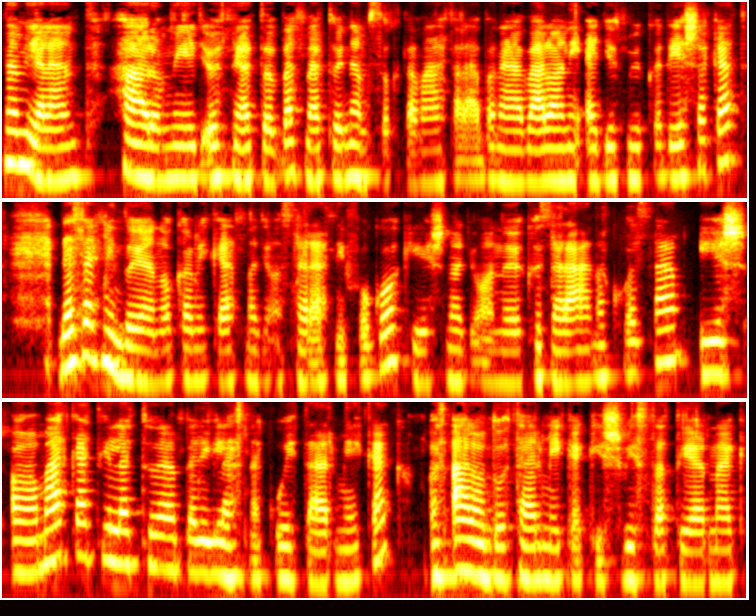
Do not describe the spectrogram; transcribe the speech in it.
nem jelent 3-4-5-nél többet, mert hogy nem szoktam általában elvállalni együttműködéseket, de ezek mind olyanok, amiket nagyon szeretni fogok, és nagyon közel állnak hozzám, és a márkát illetően pedig lesznek új termékek, az állandó termékek is visszatérnek.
